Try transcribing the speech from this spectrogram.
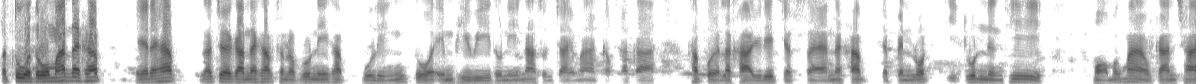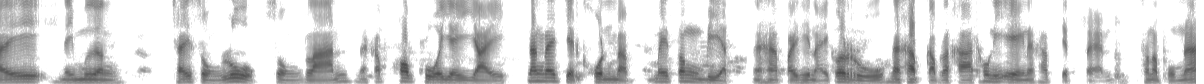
ประตูอัตโนมัตินะครับเห็นนะครับ แล้วเจอกันนะครับสำหรับรุ่นนี้ครับบูหลิงตัว MPV ตัวนี้น่าสนใจมากกับราคา ถ้าเปิดราคาอยู่ที่7 0 0 0 0นะครับ จะเป็นรถอีกรุ่นหนึ่งที่เหมาะมากๆกับการใช้ในเมือง ใช้ส่งลูกส่งหลานนะครับ ครอบครัวใหญ่ ๆ นั่งได้ 7 คนแบบไม่ต้องเบียด นะฮะไปที่ไหนก็หรูนะครับกับราคาเท่านี้เองนะครับ7 0 0 0 0สำหรับผมนะ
